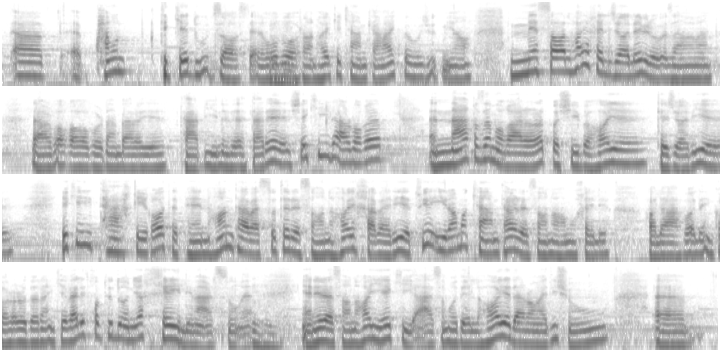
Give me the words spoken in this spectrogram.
همون تیکه دودزاست در واقع بحران هایی که کم کمک به وجود میاد. مثال های خیلی جالبی رو بزنم من در واقع آوردم برای تبیین بهتره. یکی در واقع نقض مقررات با شیوه های تجاریه. یکی تحقیقات پنهان توسط رسانه های خبریه توی ایران ما کمتر رسانه همون خیلی حالا احوال این کارا رو دارن که ولی خب تو دنیا خیلی مرسومه. یعنی رسانه ها یکی از مدل های درآمدیشون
